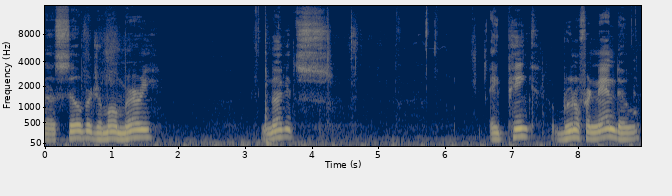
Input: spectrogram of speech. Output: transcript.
a silver Jamal Murray. Nuggets. A pink Bruno Fernando.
